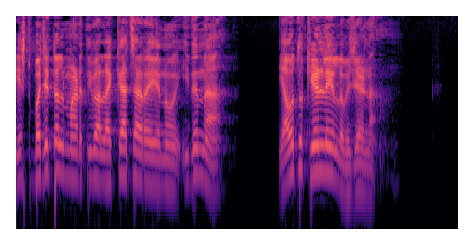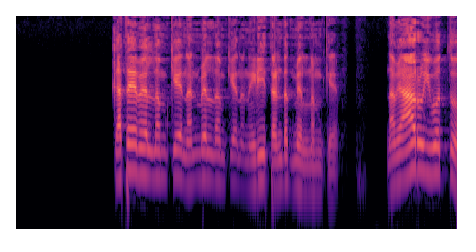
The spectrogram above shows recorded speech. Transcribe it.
ಎಷ್ಟು ಬಜೆಟಲ್ಲಿ ಮಾಡ್ತೀವಿ, ಆ ಲೆಕ್ಕಾಚಾರ ಏನು, ಇದನ್ನ ಯಾವತ್ತೂ ಕೇಳಲೇ ಇಲ್ಲ ವಿಜಯಣ್ಣ. ಕತೆ ಮೇಲೆ ನಂಬಿಕೆ ನನ್ನ ಮೇಲೆ ನಂಬಿಕೆ, ನನ್ನ ಇಡೀ ತಂಡದ ಮೇಲೆ ನಂಬಿಕೆ. ನಾವ್ಯಾರು ಇವತ್ತು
